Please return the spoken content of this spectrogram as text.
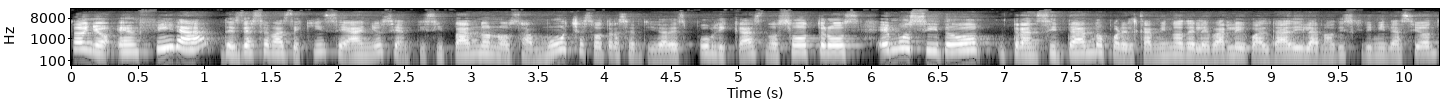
Toño, en FIRA, desde hace más de 15 años y anticipándonos a muchas otras entidades públicas, nosotros hemos ido transitando por el camino de elevar la igualdad y la no discriminación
